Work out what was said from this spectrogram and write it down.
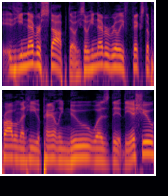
he never stopped though. So he never really fixed the problem that he apparently knew was the the issue.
